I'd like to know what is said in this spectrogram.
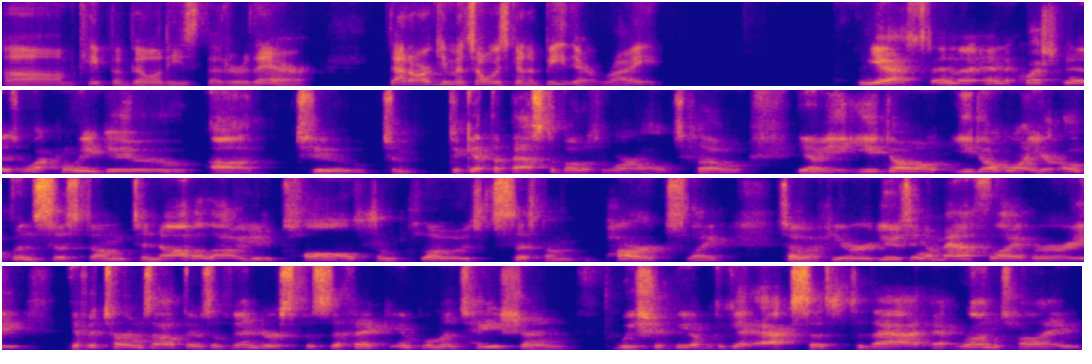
um, capabilities that are there. That argument's always going to be there, right? Yes, and the and the question is, what can we do uh, to to to get the best of both worlds. So, you know, you, you, don't you don't want your open system to not allow you to call some closed system parts. Like, so if you're using a math library, if it turns out there's a vendor specific implementation, we should be able to get access to that at runtime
